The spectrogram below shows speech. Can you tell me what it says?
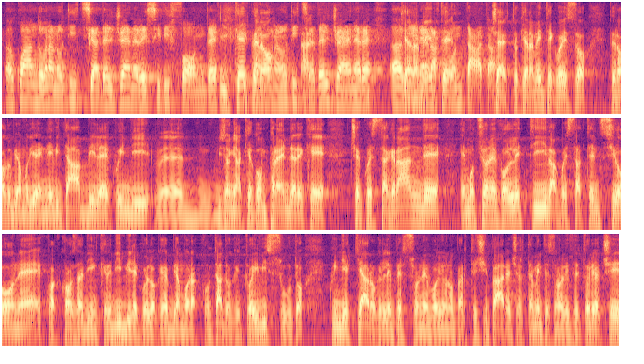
uh, quando una notizia del genere si diffonde il che però, una notizia eh, del genere uh, viene raccontata. Certo, chiaramente questo però dobbiamo dire è inevitabile, quindi eh, bisogna anche comprendere che c'è questa grande emozione collettiva, questa attenzione, è qualcosa di incredibile quello che abbiamo raccontato, che tu hai vissuto, quindi è chiaro che le persone vogliono partecipare, certamente sono riflettori accesi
